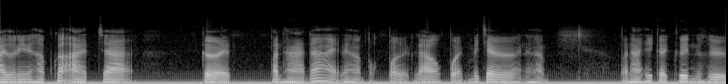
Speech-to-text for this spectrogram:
ล์ตัวนี้นะครับ ก็อาจจะเกิด ปัญหาได้นะครับบอกเปิดแล้วเปิดไม่เจอนะครับ ปัญหาที่เกิดขึ้นก็คือ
